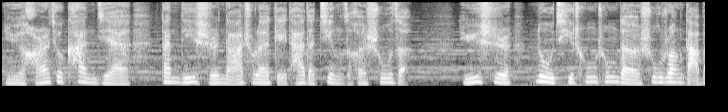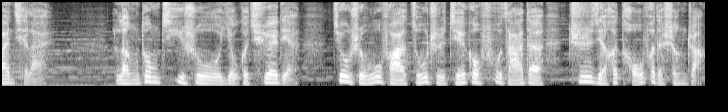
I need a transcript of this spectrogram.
女孩就看见丹迪什拿出来给他的镜子和梳子，于是怒气冲冲地梳妆打扮起来。冷冻技术有个缺点。就是无法阻止结构复杂的指甲和头发的生长，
